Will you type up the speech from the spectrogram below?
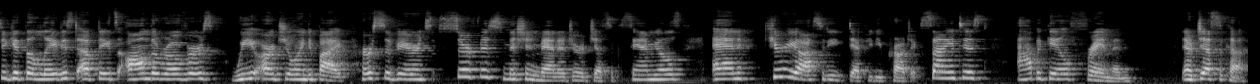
To get the latest updates on the rovers, we are joined by Perseverance Surface Mission Manager Jessica Samuels and Curiosity Deputy Project Scientist Abigail Fraeman. Now, Jessica,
